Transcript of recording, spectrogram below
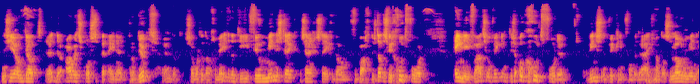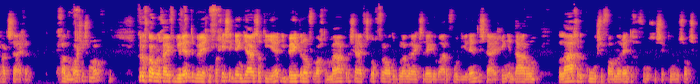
dan zie je ook dat hè, de arbeidskosten per eenheid product, hè, dat, zo wordt het dan gemeten, dat die veel minder sterk zijn gestegen dan verwacht. Dus dat is weer goed voor één, de inflatieontwikkeling. Het is ook goed voor de winstontwikkeling van bedrijven. Want als de lonen minder hard stijgen, gaan de marges omhoog. Terugkomen nog even op die rentebeweging van gisteren. Ik denk juist dat die, hè, die beter dan verwachte macrocijfers toch vooral de belangrijkste reden waren voor die rentestijging. En daarom lagere koersen van rentegevoelige sectoren zoals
